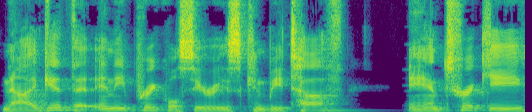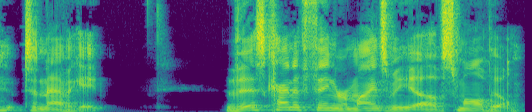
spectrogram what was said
Now, I get that any prequel series can be tough and tricky to navigate. This kind of thing reminds me of Smallville.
